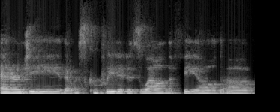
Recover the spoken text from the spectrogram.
energy that was completed as well in the field of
